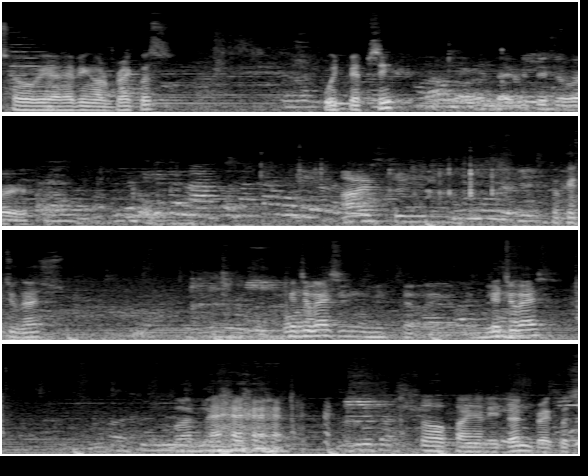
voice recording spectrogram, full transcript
So we are having our breakfast with Pepsi. हो गए So catch you guys. Catch you guys. Mix कर रहे हैं Catch you guys. बाद में so finally done breakfast.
